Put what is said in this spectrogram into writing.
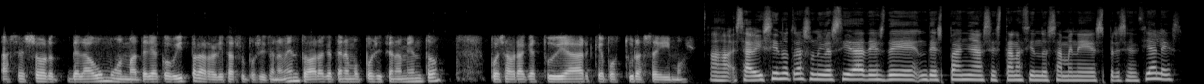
Asesor de la UMU en materia COVID para realizar su posicionamiento. Ahora que tenemos posicionamiento, pues habrá que estudiar qué postura seguimos. ¿Sabéis si en otras universidades de, de España se están haciendo exámenes presenciales?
